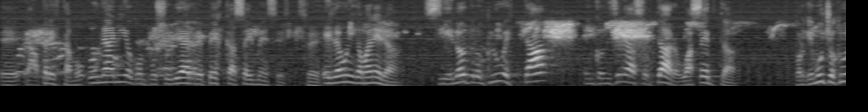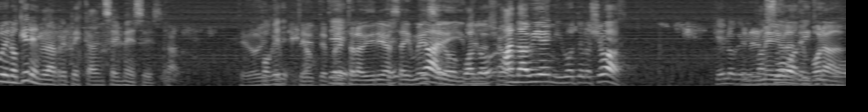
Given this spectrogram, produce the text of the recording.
eh, a préstamo, un año con posibilidad de repesca seis meses. Sí. Es la única manera. Si el otro club está en condiciones de aceptar o acepta, porque muchos clubes no quieren la repesca en seis meses. Te, doy, Porque te, te- te presto la vidriera te- seis meses Claro, y te cuando anda bien y vos te lo llevas. Que es lo que en le el pasó medio de la a temporada.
